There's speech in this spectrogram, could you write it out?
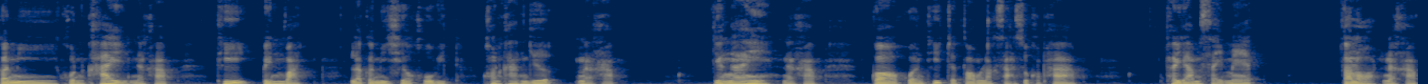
ก็มีคนไข้นะครับ ที่เป็นหวัดแล้วก็มีเชื้อโควิดค่อนข้างเยอะนะครับ ยังไงนะครับ ก็ควรที่จะต้องรักษาสุขภาพ พยายามใส่แมสตลอดนะครับ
